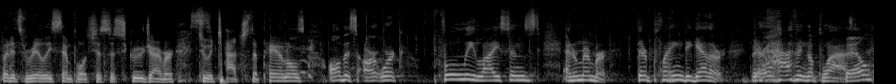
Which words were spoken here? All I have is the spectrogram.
but it's really simple. It's just a screwdriver to attach the panels. All this artwork, fully licensed. And remember, they're playing together. They're having a blast. Bill?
